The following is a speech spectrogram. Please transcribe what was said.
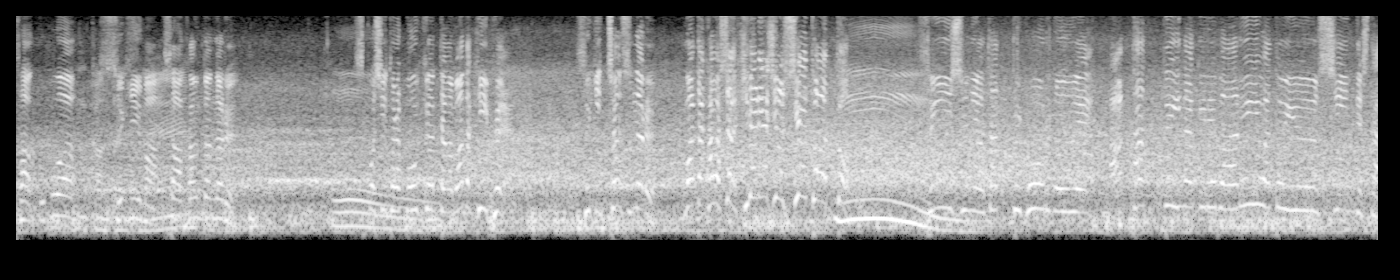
さあここは杉馬、ね、さあカウンターになる。少しトラップ大きくなったがまだキープ次チャンスになる。またかわした左足のシュート。と選手に当たってゴールの上。当たっていなければあるいはというシーンでした。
